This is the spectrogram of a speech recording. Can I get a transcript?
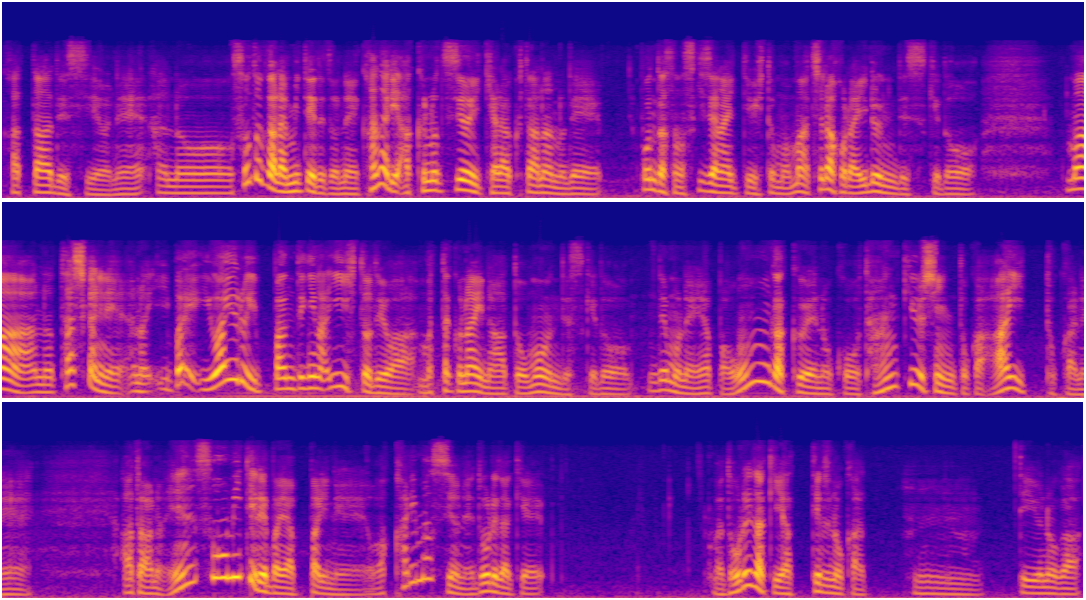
方ですよね。あの、外から見てるとね、かなり悪の強いキャラクターなので、ポンタさん好きじゃないっていう人も、まあ、ちらほらいるんですけど、まあ、あの、確かにね、あのいわいわゆる一般的ないい人では全くないなと思うんですけど、でもね、やっぱ音楽へのこう探求心とか愛とかね、あとあの演奏を見てればやっぱりね、分かりますよね、どれだけ、まあ、どれだけやってるのか、うん、っていうのが、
